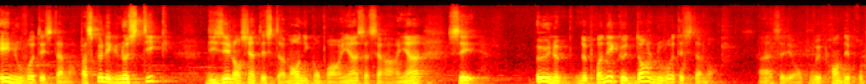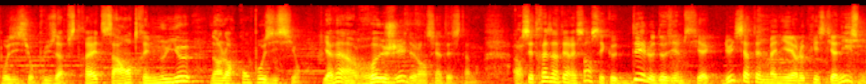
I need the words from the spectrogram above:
et Nouveau Testament. Parce que les gnostiques disaient l'Ancien Testament, on n'y comprend rien, ça sert à rien, c'est eux ne, prenaient que dans le Nouveau Testament. Hein, c'est-à-dire on pouvait prendre des propositions plus abstraites, ça entrait mieux dans leur composition. Il y avait un rejet de l'Ancien Testament. Alors c'est très intéressant, c'est que dès le deuxième siècle, d'une certaine manière, le christianisme,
